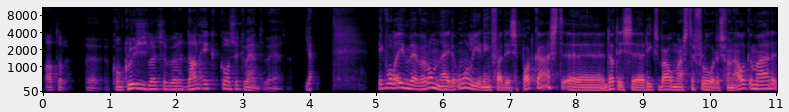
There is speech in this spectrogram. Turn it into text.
als er uh, conclusies lussen worden, dan ik consequent wezen. Ik wil even weer waarom naar de aanleiding van deze podcast. Uh, dat is uh, Rijksbouwmaster Floris van Alkemade.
